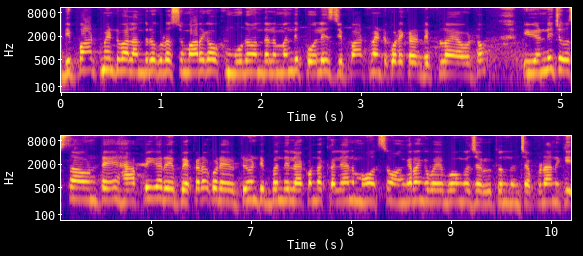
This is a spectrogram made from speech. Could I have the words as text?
డిపార్ట్మెంట్ వాళ్ళందరూ కూడా సుమారుగా ఒక మూడు వందల మంది పోలీస్ డిపార్ట్మెంట్ కూడా ఇక్కడ డిప్లాయ్ అవ్వటం. ఇవన్నీ చూస్తూ ఉంటే హ్యాపీగా రేపు ఎక్కడ కూడా ఎటువంటి ఇబ్బంది లేకుండా కళ్యాణ మహోత్సవం అంగరంగ వైభవంగా జరుగుతుందని చెప్పడానికి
